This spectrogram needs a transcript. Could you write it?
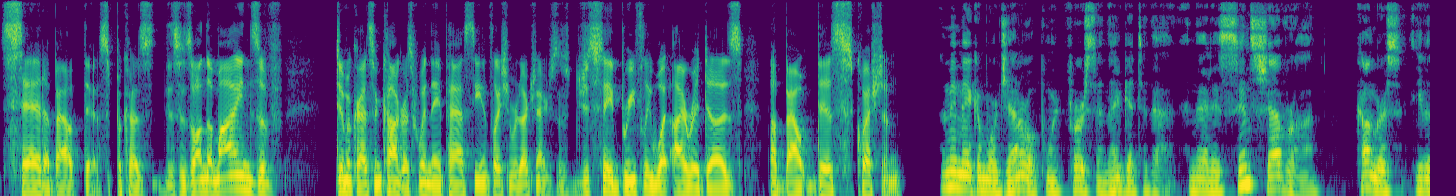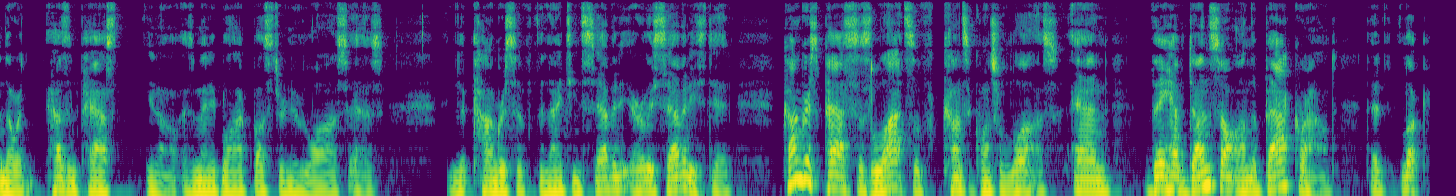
said about this, because this is on the minds of Democrats in Congress when they passed the Inflation Reduction Act. So just say briefly what IRA does about this question. Let me make a more general point first and then get to that. And that is since Chevron, Congress, even though it hasn't passed, you know, as many blockbuster new laws as the Congress of the 1970s, early 70s did, Congress passes lots of consequential laws. And they have done so on the background that, look,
